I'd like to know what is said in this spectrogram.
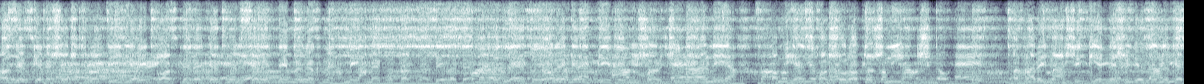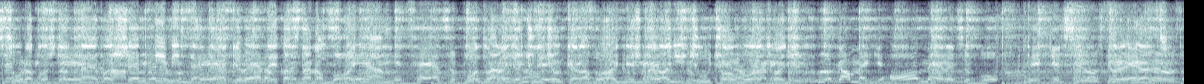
Azért keresek stratégiai partnereket, mert szeretném önöknek még megmutatni az életemben, hogy lehet olyan reggeli tévéműsor csinálni, amihez hasonlatos nincs. Az már egy másik kérdés, hogy ez önöket szórakoztatná-e vagy sem. Én mindent elkövetnék, aztán abba hagynám. Mondván, hogy a csúcson kell abba hagyni, és már annyi csúcson volt, hogy... Jó reggelt!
